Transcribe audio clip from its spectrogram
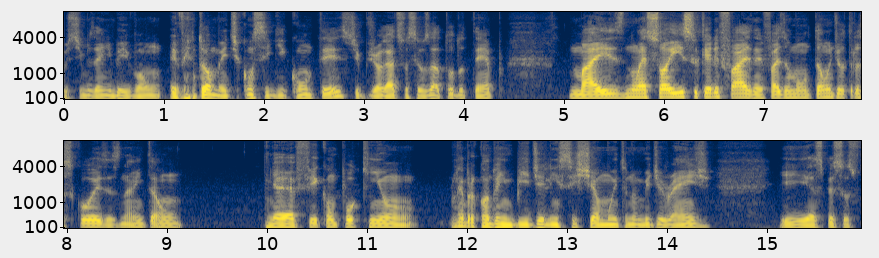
os times da NBA vão eventualmente conseguir conter esse tipo de jogada se você usar todo o tempo, mas não é só isso que ele faz, né? Ele faz um montão de outras coisas, né? Então é, fica um pouquinho. Lembra quando o Embiid ele insistia muito no mid-range e as pessoas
